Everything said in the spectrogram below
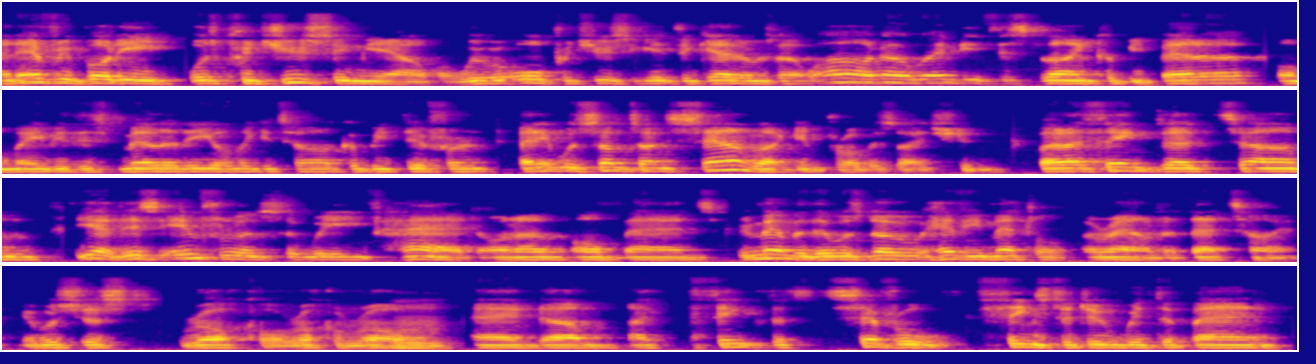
and everybody was producing the album. We were all producing it together. It was like, oh no, maybe this line could be better, or maybe this melody on the guitar could be different. And it would sometimes sound like improvisation. But I think that, um, yeah, this influence that we've had on, on bands, remember, there was no heavy metal around at that time. It was just rock or rock and roll. Mm. And um, I think that several things to do with the band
